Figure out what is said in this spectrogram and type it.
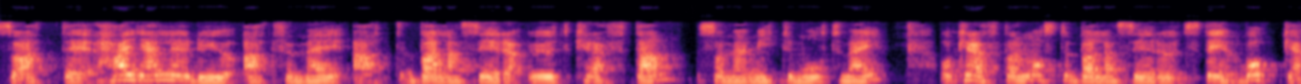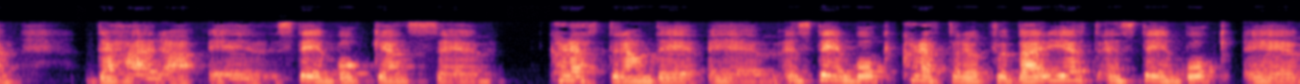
Så att eh, här gäller det ju att för mig att balansera ut kräftan som är mitt emot mig och kräftan måste balansera ut stenbocken. Det här eh, stenbockens eh, klättrande, eh, en stenbock klättrar upp för berget, en stenbock eh,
